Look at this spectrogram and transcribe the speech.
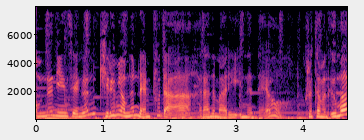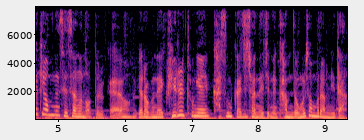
없는 인생은 기름이 없는 램프다 라는 말이 있는데요. 그렇다면 음악이 없는 세상은 어떨까요? 여러분의 귀를 통해 가슴까지 전해지는 감동을 선물합니다.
